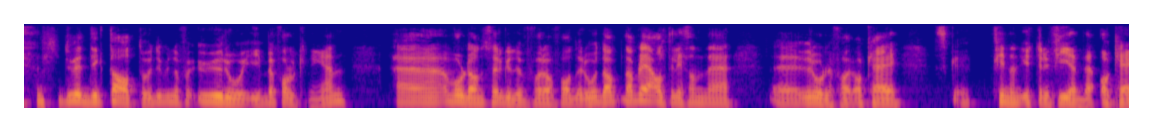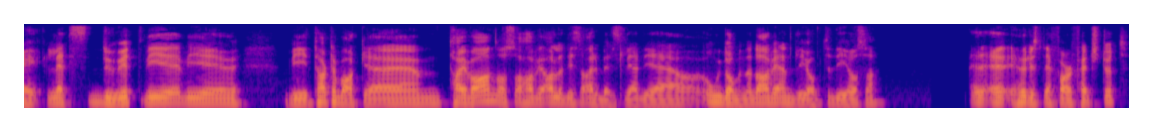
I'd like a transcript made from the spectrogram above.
du er diktator, du begynner å få uro i befolkningen. Eh, hvordan sørger du for å få det ro? Da, da ble jeg alltid litt sånn eh, urolig for OK, finne en ytre fiende. OK, let's do it. Vi, vi, vi tar tilbake eh, Taiwan, og så har vi alle disse arbeidsledige ungdommene. Da har vi endelig jobb til de også. Eh, høres det far-fetched ut?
